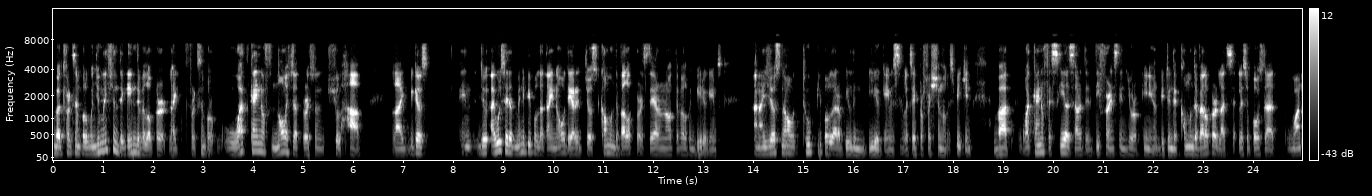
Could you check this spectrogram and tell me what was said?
but for example, when you mention the game developer, like for example, what kind of knowledge that person should have? Like because in I will say that many people that I know they are just common developers. They are not developing video games. And I just know two people that are building video games, let's say professionally speaking. But what kind of skills are the difference in your opinion between the common developer? Let's let's suppose that one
